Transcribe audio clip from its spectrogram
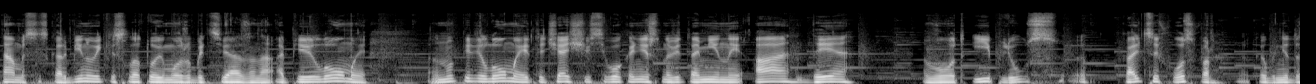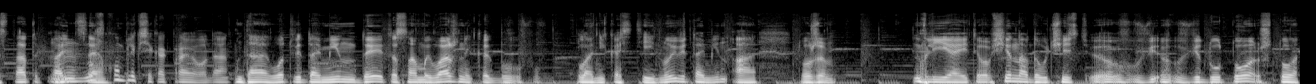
там и с аскорбиновой кислотой может быть связано, а переломы, ну, переломы это чаще всего, конечно, витамины А, Д, вот, и плюс э, кальций, фосфор, как бы недостаток кальция. Ну, в комплексе, как правило, да. Да, вот витамин D это самый важный, как бы, в, плане костей. Ну и витамин А тоже влияет. И вообще надо учесть э, в виду то, что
